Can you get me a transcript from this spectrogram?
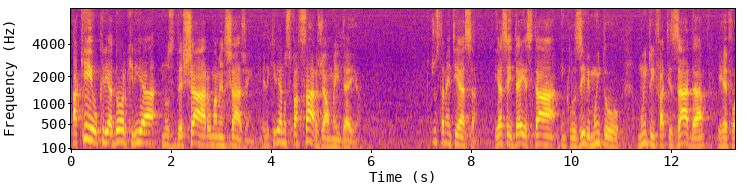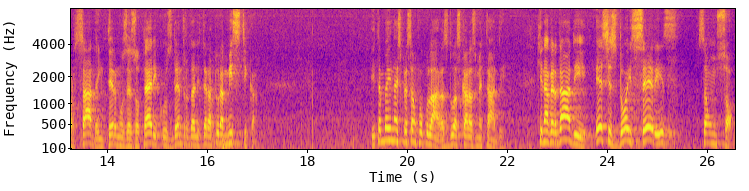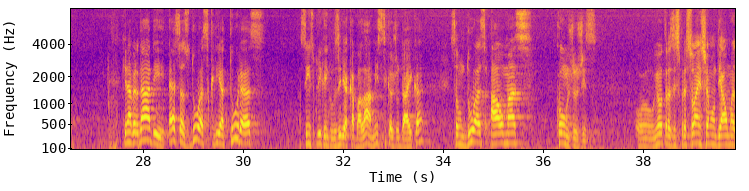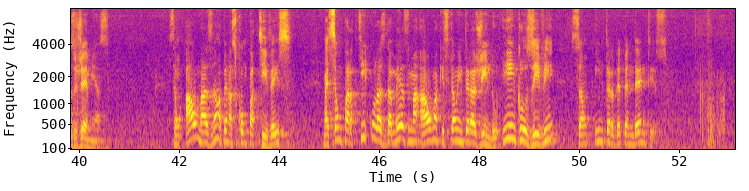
Aqui o Criador queria nos deixar uma mensagem, ele queria nos passar já uma ideia. Justamente essa. E essa ideia está, inclusive, muito muito enfatizada e reforçada em termos esotéricos dentro da literatura mística. E também na expressão popular, as duas caras metade. Que na verdade esses dois seres são um só. Que na verdade essas duas criaturas, assim explica inclusive a Kabbalah, a mística judaica, são duas almas cônjuges. Ou em outras expressões chamam de almas gêmeas. São almas não apenas compatíveis, mas são partículas da mesma alma que estão interagindo e, inclusive, são interdependentes.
